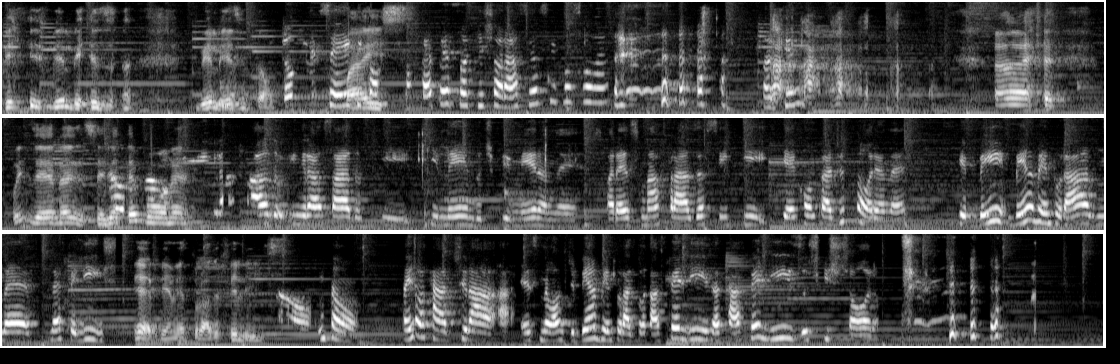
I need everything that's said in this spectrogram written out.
Beleza. Beleza, então. Eu pensei Mas... que qualquer pessoa que chorasse ia se consolar. Só que... ah, Pois é, né? Seria não, até bom, né? Engraçado, engraçado que, que lendo de primeira, né? Parece uma frase assim que, que é contraditória, né? Porque bem, bem-aventurado, né? Não é feliz? É, bem-aventurado é feliz. Não, então, a gente colocar, tirar esse negócio de bem-aventurado e colocar feliz, vai ficar feliz os que choram.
